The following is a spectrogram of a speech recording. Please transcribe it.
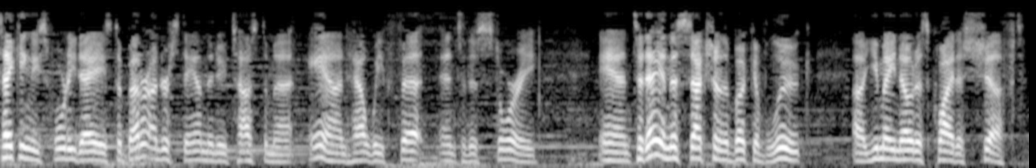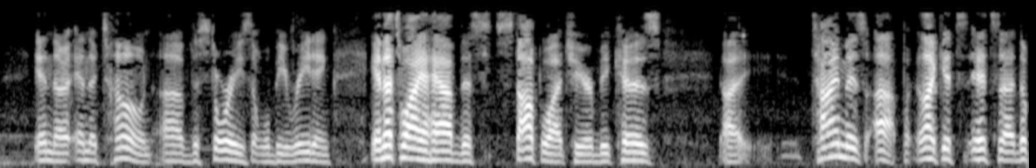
taking these 40 days to better understand the New Testament and how we fit into this story. And today in this section of the book of Luke, uh, you may notice quite a shift in the in the tone of the stories that we'll be reading, and that's why I have this stopwatch here because uh, time is up. Like it's it's uh, the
